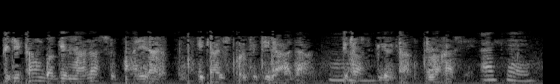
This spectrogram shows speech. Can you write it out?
Pikirkan bagaimana supaya ikan seperti tidak ada. Itu harus dipikirkan. Terima kasih. Oke.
